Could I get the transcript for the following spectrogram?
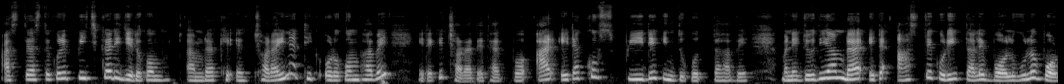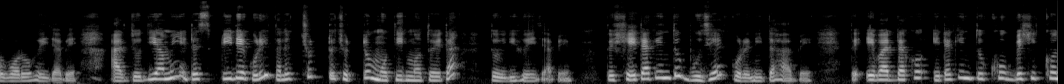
আস্তে আস্তে করে পিচকারি যেরকম আমরা ছড়াই না, ঠিক ওরকমভাবেই এটাকে ছড়াতে থাকব। আর এটা খুব স্পিডে কিন্তু করতে হবে। মানে যদি আমরা এটা আস্তে করি, তাহলে বলগুলো বড় বড় হয়ে যাবে। আর যদি আমি এটা স্পিডে করি, তাহলে ছোট্ট ছোট্ট মতির মতো এটা তৈরি হয়ে যাবে। তো সেটা কিন্তু বুঝে করে নিতে হবে। তো এবার দেখো, এটা কিন্তু খুব বেশিক্ষণ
